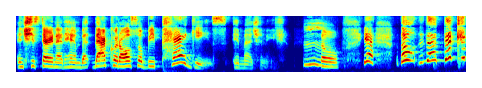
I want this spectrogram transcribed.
and she's staring at him but that could also be Peggy's imagination so mm. yeah, though that that can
